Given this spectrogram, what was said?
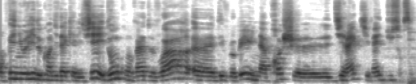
en pénurie de candidats qualifiés et donc on va devoir euh, développer une approche euh, directe qui va être du sourcing.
